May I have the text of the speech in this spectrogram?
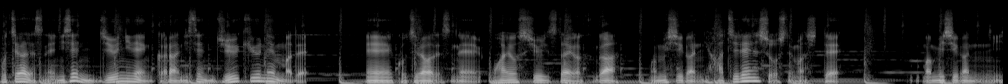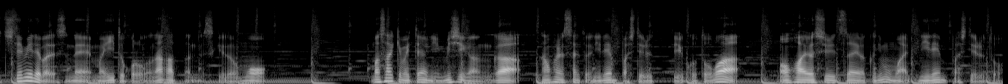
こちらですね、2012年から2019年まで、えー、こちらはですね、オハイオ州立大学が、まあ、ミシガンに8連勝してまして、まあ、ミシガンにしてみればですね、まあ、いいところがなかったんですけども、まあ、さっきも言ったようにミシガンがカンファレンスサイト2連覇してるっていうことは、まあ、オハイオ州立大学にもま2連覇してると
